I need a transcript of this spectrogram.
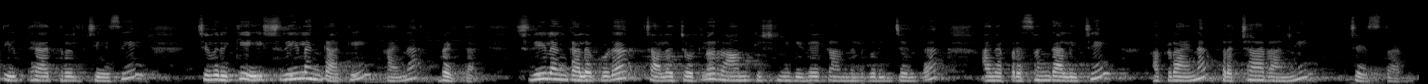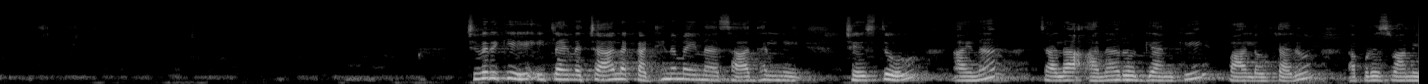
తీర్థయాత్రలు చేసి చివరికి శ్రీలంకకి ఆయన వెళ్తారు. శ్రీలంకలో కూడా చాలా చోట్ల రామకృష్ణ వివేకానందుల గురించి అంతా ఆయన ప్రసంగాలు ఇచ్చి అక్కడ ఆయన ప్రచారాన్ని చేస్తారు. చివరికి ఇట్లా ఆయన చాలా కఠినమైన సాధనని చేస్తూ ఆయన చాలా అనారోగ్యానికి పాలవుతారు. అప్పుడు స్వామి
